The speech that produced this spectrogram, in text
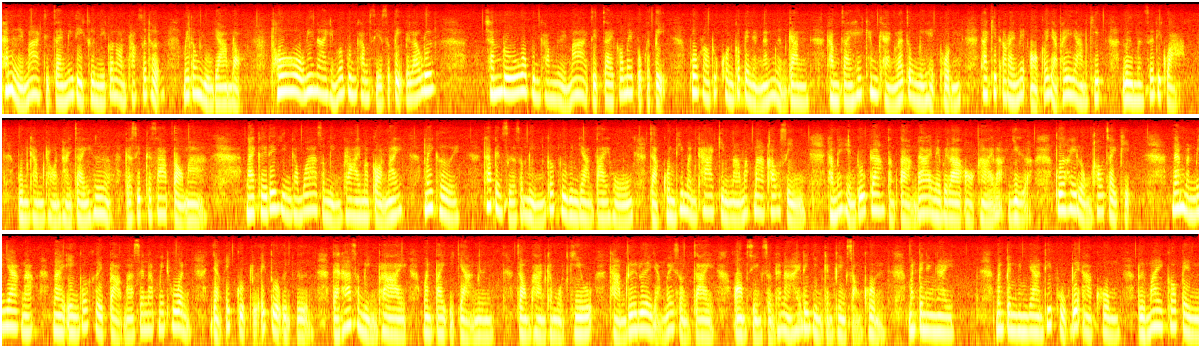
ถ้าเหนื่อยมากจิตใจไม่ดีคืนนี้ก็นอนพักซะเถอะไม่ต้องอยู่ยามหรอกโธ่นี่นายเห็นว่าบุญคำเสียสติไปแล้วหรือฉันรู้ว่าบุญคำเหนื่อยมาก จิตใจก็ไม่ปกติ พวกเราทุกคนก็เป็นอย่างนั้นเหมือนกัน ทำใจให้เข้มแข็งและจงมีเหตุผล ถ้าคิดอะไรไม่ออกก็อย่าพยายามคิด ลืมมันเสียดีกว่า บุญคำถอนหายใจเฮือกกระซิบกระซาบต่อมา นายเคยได้ยินคำว่าสมิงพลายมาก่อนไหม ไม่เคย ถ้าเป็นเสือสมิงก็คือวิญญาณตายโหง จากคนที่มันฆ่ากินมามาก ๆเข้าสิงทำให้เห็นรูปร่างต่างๆ ได้ในเวลาออกหายละเหยื่อ เพื่อให้หลงเข้าใจผิด นั่นมันไม่ยากนัก นายเองก็เคยปราบมาเส้นนับไม่ถ้วน อย่างไอ้กุดหรือไอ้ตัวอื่นๆ แต่ถ้าสมิงพลายมันไปอีกอย่างหนึง่งจอมพานขมวดคิ้ว ถามเรื่อยๆ อย่างไม่สนใจ ออมเสียงสนทนาให้ได้ยินกันเพียงสองคน มันเป็นยังไง มันเป็นวิญญาณที่ผูกด้วยอาคม หรือไม่ก็เป็น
